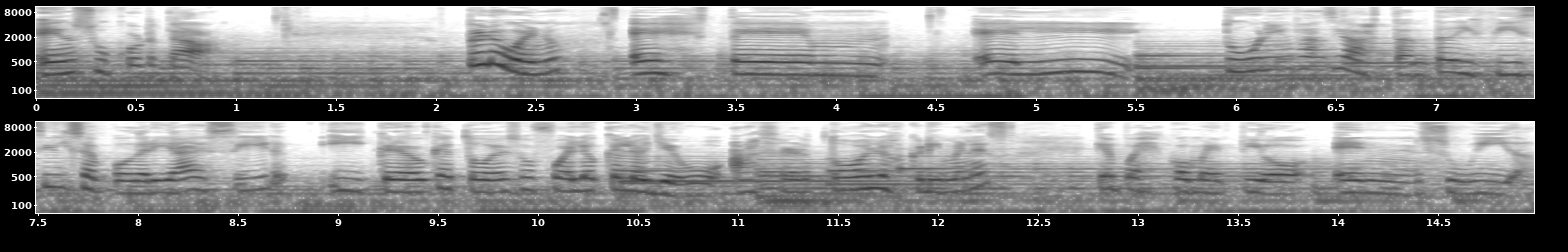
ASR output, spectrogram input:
en su cortada. Pero bueno, este, él tuvo una infancia bastante difícil, se podría decir, y creo que todo eso fue lo que lo llevó a hacer todos los crímenes que pues cometió en su vida.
